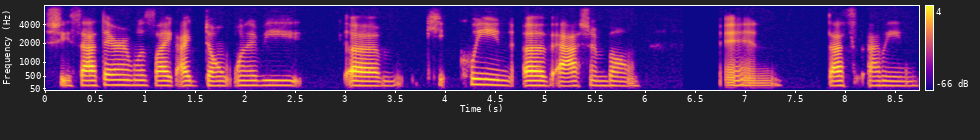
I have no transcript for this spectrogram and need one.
she sat there and was like, I don't want to be um queen of ash and bone. And that's I mean,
